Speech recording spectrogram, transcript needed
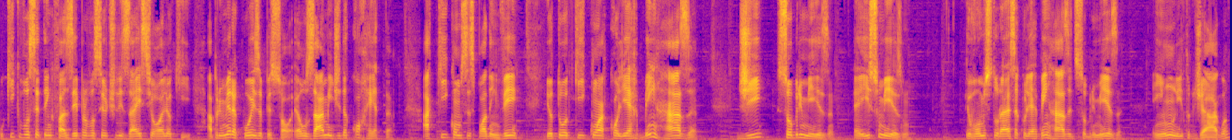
O que, que você tem que fazer para você utilizar esse óleo aqui? A primeira coisa, pessoal, é usar a medida correta. Aqui, como vocês podem ver, eu estou aqui com a colher bem rasa de sobremesa. É isso mesmo. Eu vou misturar essa colher bem rasa de sobremesa em um litro de água.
